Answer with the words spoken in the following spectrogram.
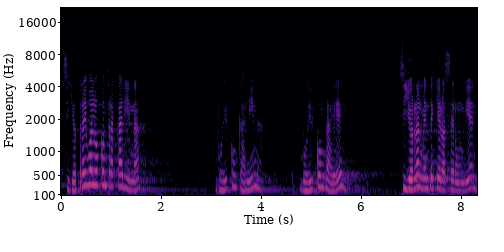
Si yo traigo algo contra Karina, voy a ir con Karina, voy a ir con Gael. Si yo realmente quiero hacer un bien,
